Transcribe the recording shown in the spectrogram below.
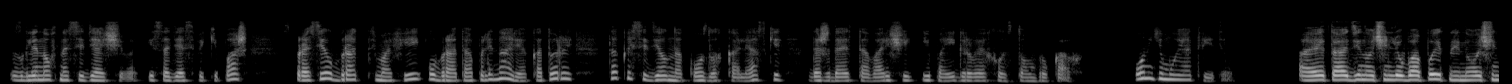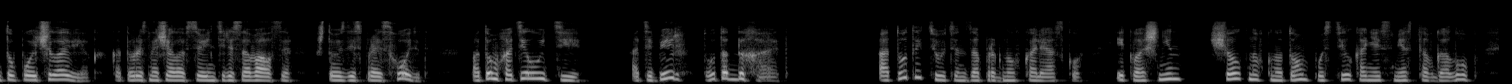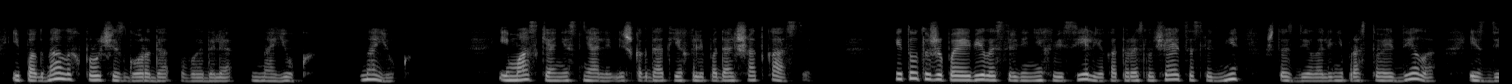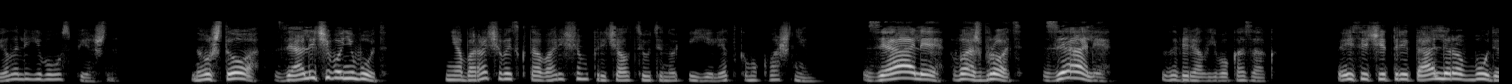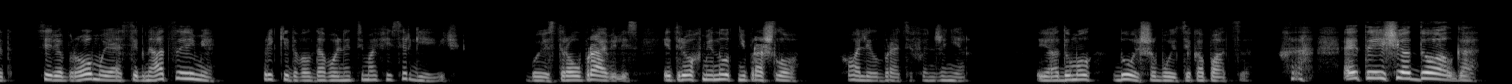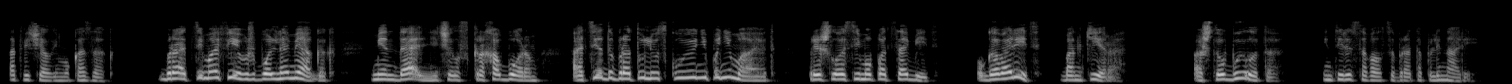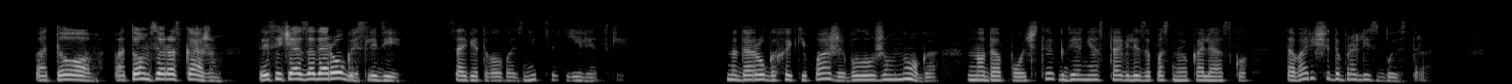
Взглянув на сидящего и садясь в экипаж, спросил брат Тимофей у брата Аполлинария, который так и сидел на козлах коляски, дожидаясь товарищей и поигрывая хлыстом в руках. Он ему и ответил. — А это один очень любопытный, но очень тупой человек, который сначала все интересовался, что здесь происходит, потом хотел уйти, а теперь тут отдыхает. А тут и Тютин запрыгнул в коляску, и Квашнин щелкнув кнутом, пустил коней с места в галоп и погнал их прочь из города Веделя на юг, на юг. И маски они сняли, лишь когда отъехали подальше от кассы. И тут уже появилось среди них веселье, которое случается с людьми, что сделали непростое дело и сделали его успешно. — Ну что, взяли чего-нибудь? Не оборачиваясь к товарищам, кричал Тютину и Елецкому Квашнин. — Взяли, ваш бродь, взяли! Заверял его казак. «Тысячи три таллеров будет, серебром и ассигнациями», — прикидывал довольный Тимофей Сергеевич. «Быстро управились, и трех минут не прошло», — хвалил братьев инженер. «Я думал, дольше будете копаться». «Это еще долго», — отвечал ему казак. «Брат Тимофей уж больно мягок, миндальничал с крохобором, а те доброту людскую не понимают. Пришлось ему подсобить, уговорить банкира». «А что было-то?» — интересовался брат Аполлинарий. «Потом, потом все расскажем. Ты сейчас за дорогой следи», — советовал возница Елецкий. На дорогах экипажей было уже много, но до почты, где они оставили запасную коляску, товарищи добрались быстро.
